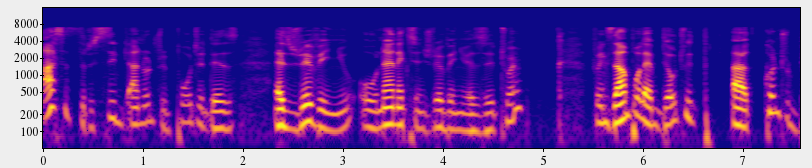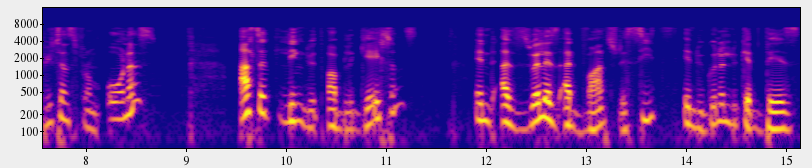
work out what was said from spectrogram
assets received are not reported as as revenue or non-exchange revenue as it were. For example, I've dealt with uh, contributions from owners, asset linked with obligations, and as well as advanced receipts, and we're going to look at these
